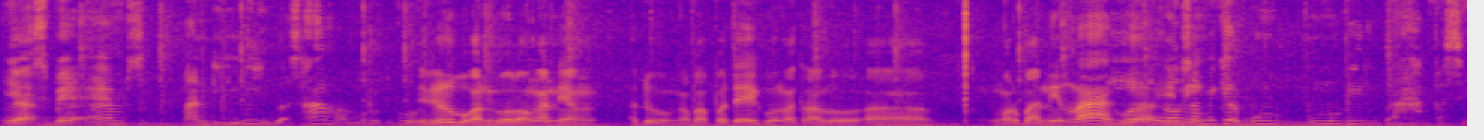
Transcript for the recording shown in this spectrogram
ya Nggak. SBM mandiri juga sama menurut gua Jadi lu bukan golongan yang aduh nggak apa-apa deh gue nggak terlalu uh, ngorbanin lah gue iya, ini. usah mikir bunuh, bunuh diri apa sih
